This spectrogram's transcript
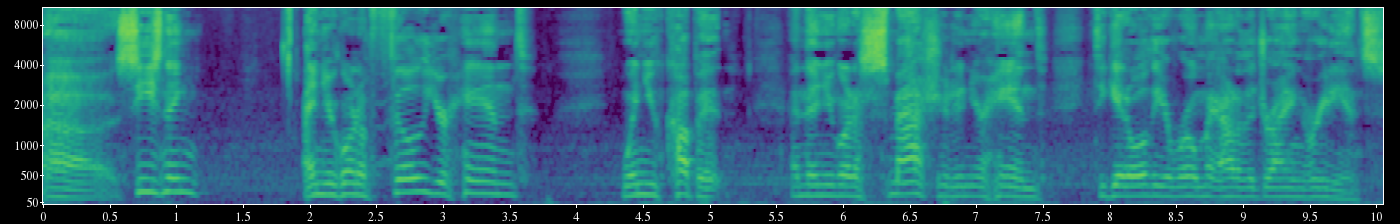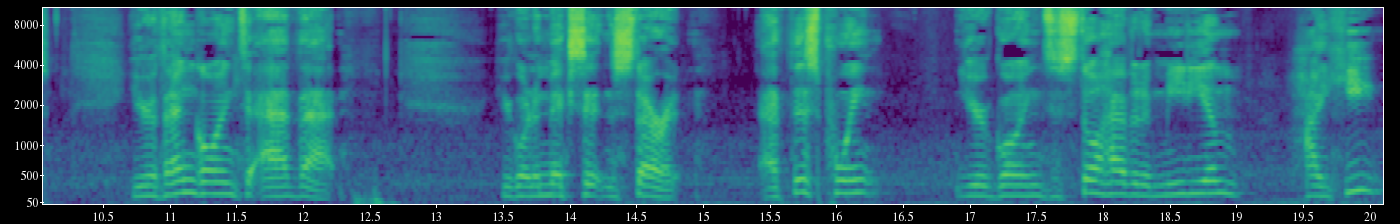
uh, seasoning. And you're going to fill your hand when you cup it, and then you're going to smash it in your hand to get all the aroma out of the dry ingredients. You're then going to add that. You're going to mix it and stir it. At this point, you're going to still have it at medium high heat.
